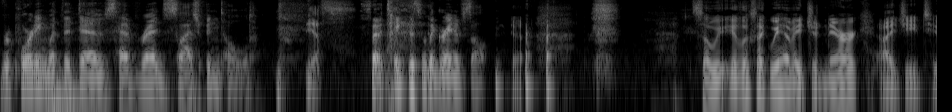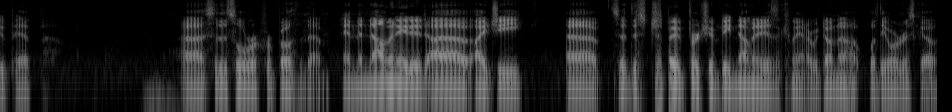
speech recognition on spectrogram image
reporting what the devs have read slash been told. yes. So take this with a grain of salt. yeah. So we, it looks like we have a generic IG two pip. Uh, so this will work for both of them, and the nominated uh, IG. Uh, so this just by virtue of being nominated as a commander, we don't know how, what the orders go.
